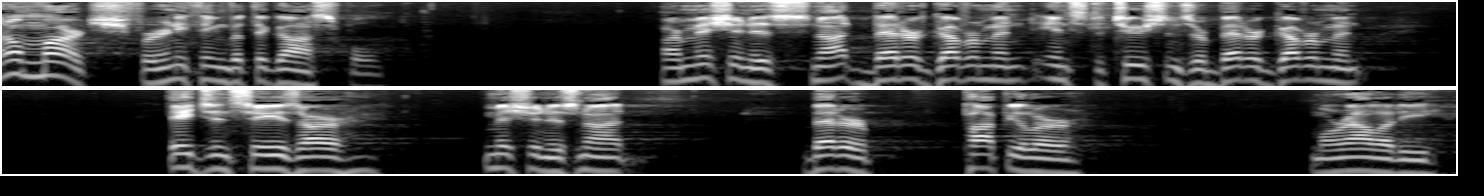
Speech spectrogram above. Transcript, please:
I don't march for anything but the gospel. Our mission is not better government institutions or better government agencies. Our mission is not better popular morality.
